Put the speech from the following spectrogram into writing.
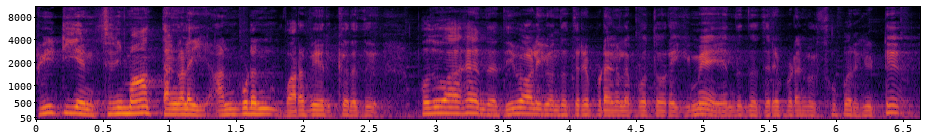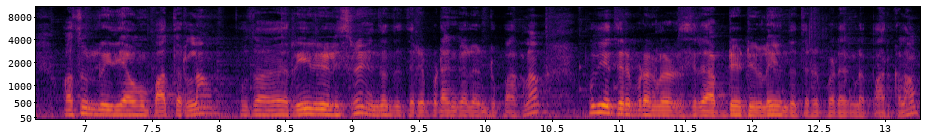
பிடிஎன் சினிமா தங்களை அன்புடன் வரவேற்கிறது. பொதுவாக இந்த தீபாவளி வந்த திரைப்படங்களை பொறுத்த வரைக்குமே எந்தெந்த திரைப்படங்கள் சூப்பர் ஹிட்டு வசூல் ரீதியாகவும் பார்த்துடலாம். புதாக ரீ ரிலீஸில் எந்தெந்த திரைப்படங்கள் என்று பார்க்கலாம். புதிய திரைப்படங்களோட சில அப்டேட்டுகளையும் இந்த திரைப்படங்களை பார்க்கலாம்.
